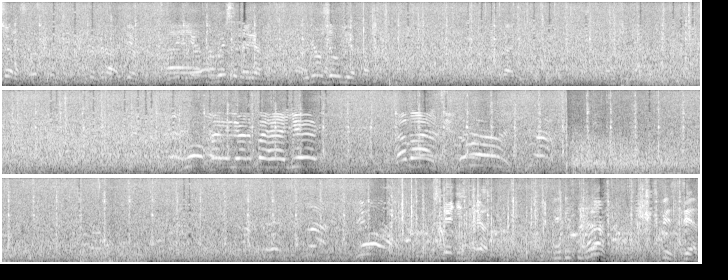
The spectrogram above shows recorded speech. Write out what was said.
Еще раз. Э, Он вышел, наверное. Или уже уехал. Плохо или РПГ есть? Давайте! Давай! Последний снаряд. Да. Пиздец.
